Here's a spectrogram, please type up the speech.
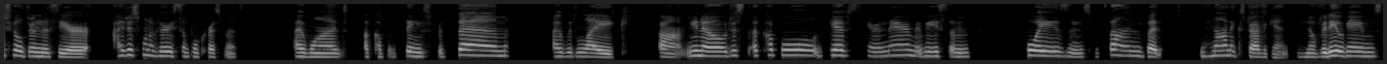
children this year, I just want a very simple Christmas. I want a couple things for them. I would like, um, you know, just a couple gifts here and there, maybe some toys and some fun, but not extravagant. No video games,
